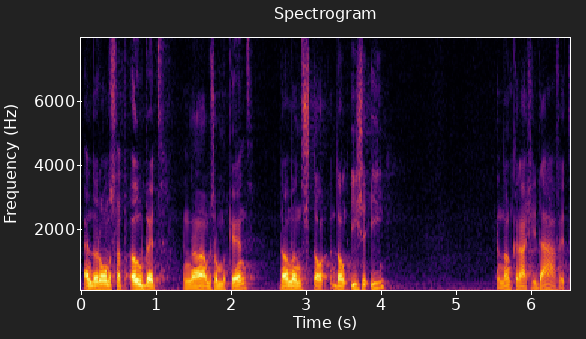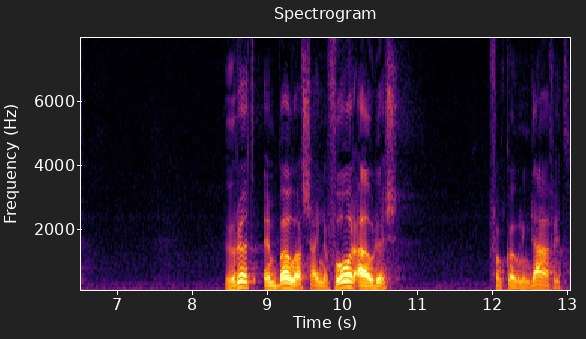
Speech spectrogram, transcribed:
En daaronder staat Obed, en de naam is onbekend. Dan, een dan Izei. En dan krijg je David. Rut en Boas zijn de voorouders van koning David.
